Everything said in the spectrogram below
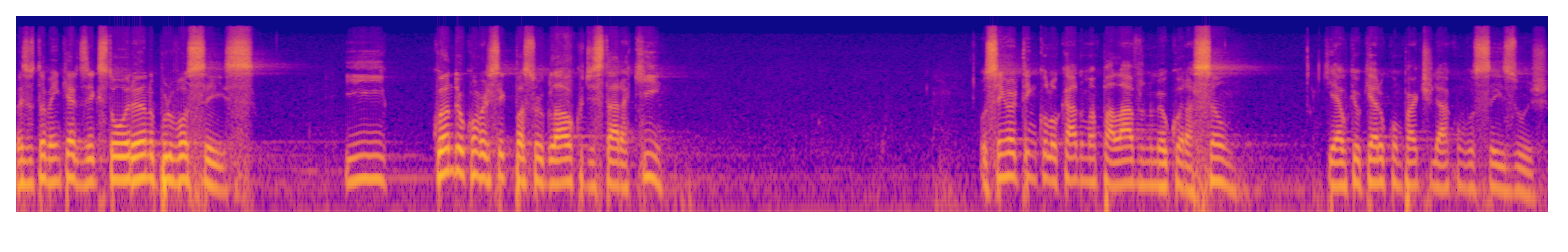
Mas eu também quero dizer que estou orando por vocês. E quando eu conversei com o pastor Glauco de estar aqui, o Senhor tem colocado uma palavra no meu coração, que é o que eu quero compartilhar com vocês hoje.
